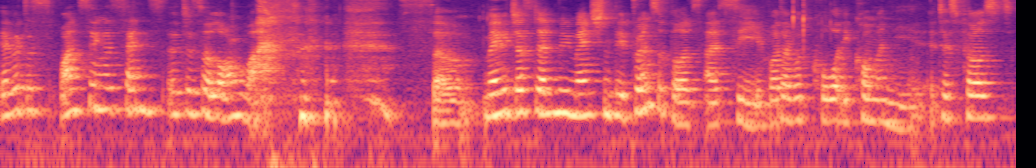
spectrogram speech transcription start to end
If it is one single sentence, it is a long one. so maybe just let me mention the principles I see, what I would call Ecommony. It is first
